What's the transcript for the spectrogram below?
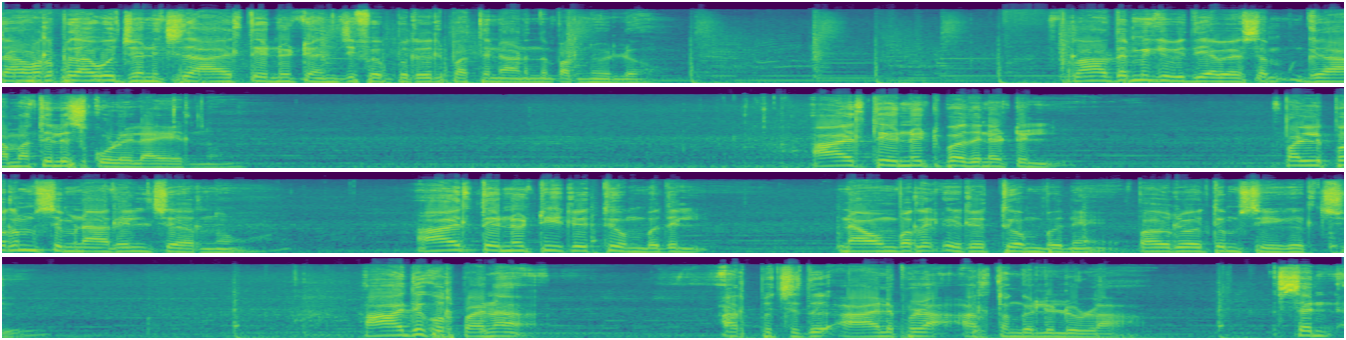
ചാവറപ്പിതാവ് ജനിച്ചത് ആയിരത്തി എണ്ണൂറ്റി അഞ്ച് ഫെബ്രുവരി പത്തിനാണെന്ന് പറഞ്ഞുവല്ലോ. പ്രാഥമിക വിദ്യാഭ്യാസം ഗ്രാമത്തിലെ സ്കൂളിലായിരുന്നു. ആയിരത്തി എണ്ണൂറ്റി പതിനെട്ടിൽ പള്ളിപ്പുറം സെമിനാറിൽ ചേർന്നു. ആയിരത്തി എണ്ണൂറ്റി ഇരുപത്തി ഒമ്പതിൽ നവംബറിൽ ഇരുപത്തി ഒമ്പതിന് പൗരോഹിത്യം സ്വീകരിച്ചു. ആദ്യ കുർബാന അർപ്പിച്ചത് ആലപ്പുഴ അർത്തങ്കലിലുള്ള സെന്റ്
